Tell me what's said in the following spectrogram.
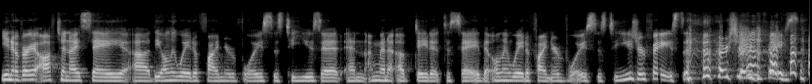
You know, very often I say uh, the only way to find your voice is to use it. And I'm going to update it to say the only way to find your voice is to use your face or show your face.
